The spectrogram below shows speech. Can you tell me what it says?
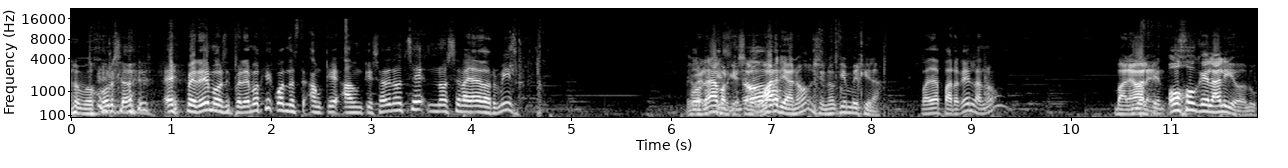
lo mejor, ¿sabes? Esperemos, esperemos que cuando esté. Aunque, aunque sea de noche, no se vaya a dormir. Es verdad, porque si es el guardia, ¿no? Si no, ¿quién vigila? Vaya parguela, ¿no? Vale, vale. que- Ojo que la lío, Lu.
